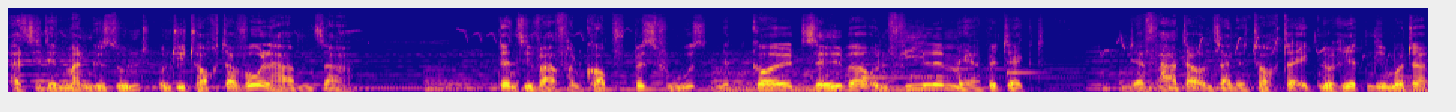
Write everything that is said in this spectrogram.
als sie den Mann gesund und die Tochter wohlhabend sah. Denn sie war von Kopf bis Fuß mit Gold, Silber und vielem mehr bedeckt. Der Vater und seine Tochter ignorierten die Mutter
